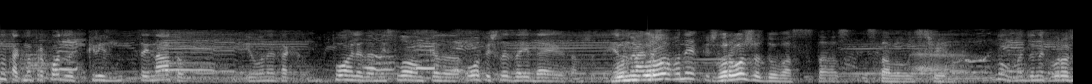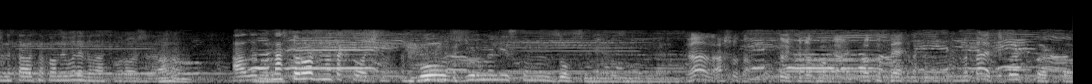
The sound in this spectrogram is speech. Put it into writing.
ну так, ми проходили крізь цей натовп, і вони так поглядом і словом сказали, о, пішли за ідеєю там щось. Я Вони, не знаю, воро... що вони пішли. вороже до вас ста- ставились чи? Е, Ну, ми до них вороже не ставились, напевно, і вони до нас вороже. Ага. Але насторожено так точно. Бо з журналістами зовсім не розмовляємо. Да, а що там? Хтось розмовляє? Просто стоять так звертаються. Так, так, так.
